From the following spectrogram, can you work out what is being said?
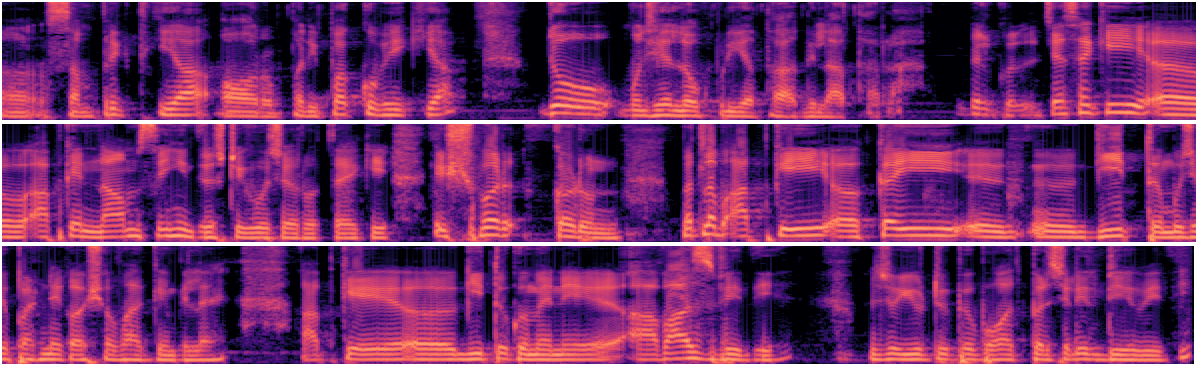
संपृक्त किया और परिपक्व भी किया, जो मुझे लोकप्रियता दिलाता रहा। बिल्कुल, जैसा कि आपके नाम से ही दृष्टिगोचर होता है कि ईश्वर करुण मतलब आपकी कई गीत मुझे पढ़ने का सौभाग्य मिला है। आपके गीतों को मैंने आवाज़ भी दी है, जो यूट्यूब पे बहुत प्रचलित भी हुई थी।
